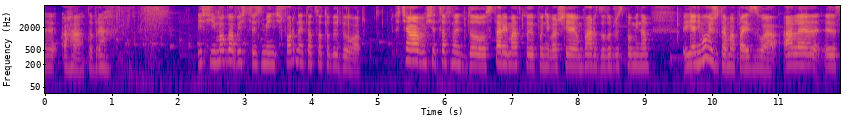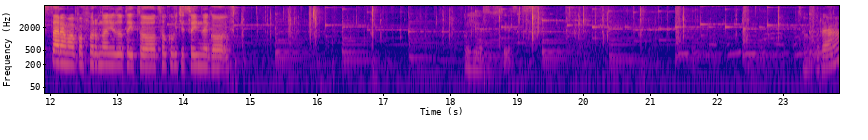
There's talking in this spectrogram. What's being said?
E, aha, dobra. Jeśli mogłabyś coś zmienić w Fortnite, to co to by było? Chciałabym się cofnąć do starej mapy, ponieważ ja ją bardzo dobrze wspominam. Ja nie mówię, że ta mapa jest zła, ale y, stara mapa w porównaniu do tej to całkowicie co innego. O Jezus, Jezus. Dobra.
